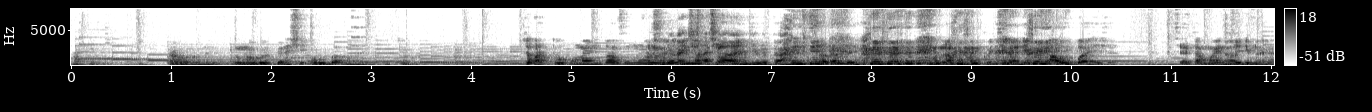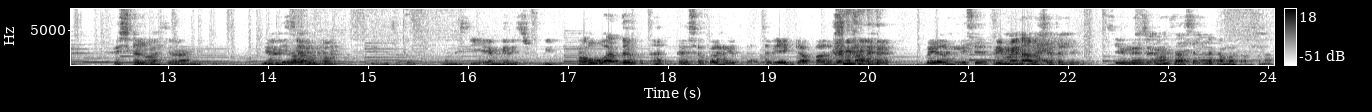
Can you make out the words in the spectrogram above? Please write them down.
Tapi Kalau lu ngagolkan si Auba. itu Coba tuh komentar semua. sebenarnya mana kelanjutan. Menang pemain kuncinya di Auba sih. Saya tak main Ah, jadi mana? Meski Kedua sih orang itu. Mana si lah. Album. Yang itu tuh mana si Emily Smith Rowe aduh. Besok orang kita tapi yang kapal datang. Baiklah guys ya. Tapi main halus ya main Emang saya sih mereka bahas Arsenal.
